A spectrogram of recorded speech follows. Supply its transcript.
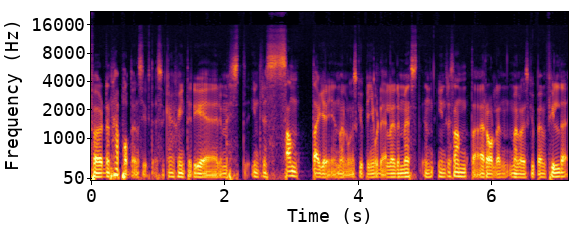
för den här poddens syfte, så kanske inte det är det mest intressanta grejen Mellangångsgruppen gjorde, eller den mest in, intressanta rollen Mellangångsgruppen fyllde.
